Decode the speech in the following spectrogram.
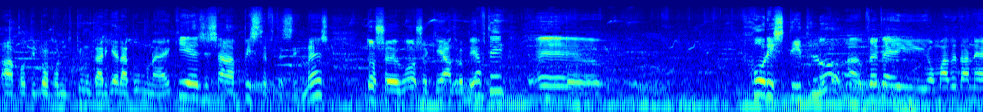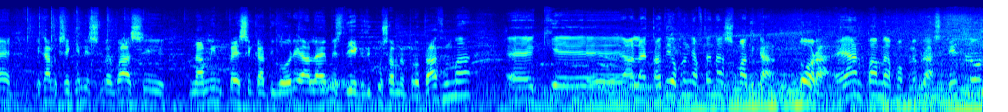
από την προπονητική μου καριέρα που ήμουν εκεί έζησα απίστευτες στιγμές τόσο εγώ όσο και οι άνθρωποι αυτοί ε, χωρίς τίτλο. Βέβαια η ομάδα ήταν, είχαμε ξεκινήσει με βάση να μην πέσει κατηγορία, αλλά εμείς διεκδικούσαμε πρωτάθλημα. Ε, και, αλλά τα δύο χρόνια αυτά ήταν σημαντικά. Τώρα, εάν πάμε από πλευράς τίτλων,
